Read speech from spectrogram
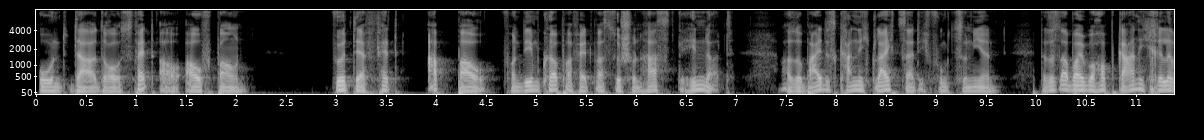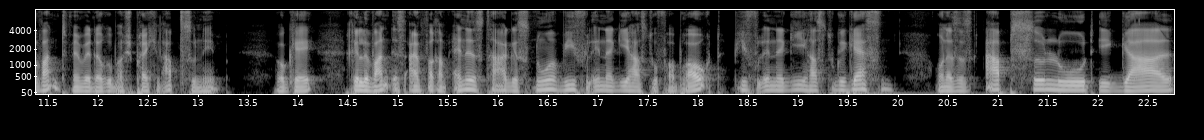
und daraus Fett aufbauen, wird der Fettabbau von dem Körperfett, was du schon hast, gehindert. Also beides kann nicht gleichzeitig funktionieren. Das ist aber überhaupt gar nicht relevant, wenn wir darüber sprechen, abzunehmen. Okay? Relevant ist einfach am Ende des Tages nur, wie viel Energie hast du verbraucht, wie viel Energie hast du gegessen. Und es ist absolut egal,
